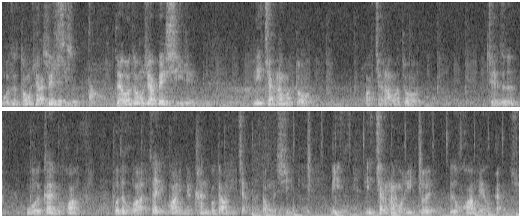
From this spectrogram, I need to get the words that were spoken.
我的同学还被洗，对，我的同学还被洗脸。你讲那么多，啊，讲那么多，简直我看你画，我的画在你画里面看不到你讲的东西。你你讲那么一堆，可是画没有感觉。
